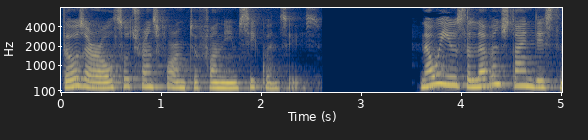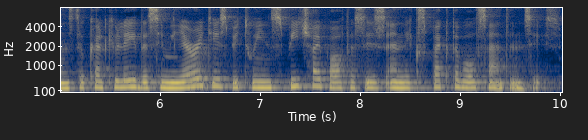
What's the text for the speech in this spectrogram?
Those are also transformed to phoneme sequences. Now we use the Levenshtein distance to calculate the similarities between speech hypotheses and expectable sentences.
